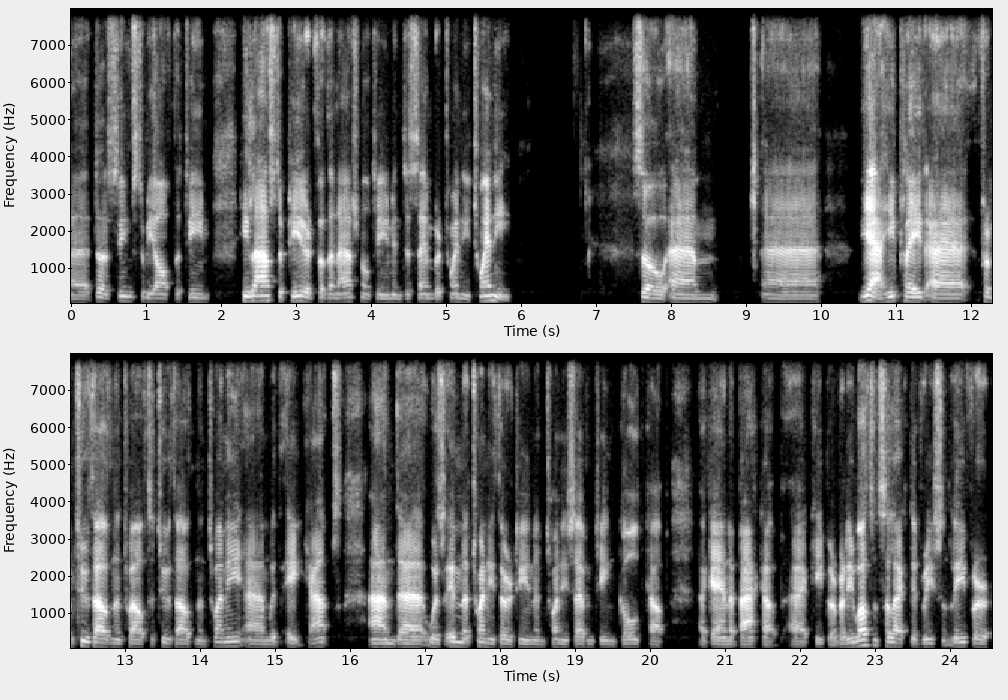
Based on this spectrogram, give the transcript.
uh, does seems to be off the team. He last appeared for the national team in December 2020. So, um, uh, yeah, he played uh, from 2012 to 2020 um, with eight caps and uh, was in the 2013 and 2017 Gold Cup. Again, a backup uh, keeper, but he wasn't selected recently for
